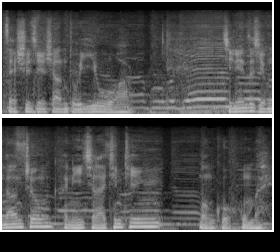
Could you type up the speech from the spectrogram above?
在世界上独一无二。今天在节目当中，和你一起来听听蒙古呼麦。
